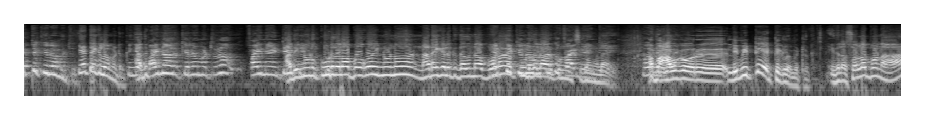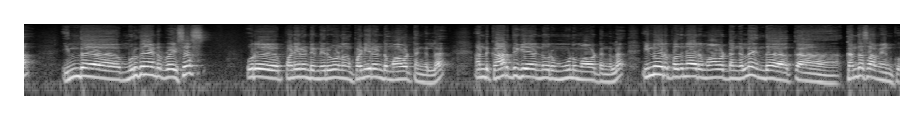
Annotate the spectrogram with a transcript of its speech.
எட்டு கிலோமீட்டர் எட்டு கிலோமீட்டர் பதினாறு கிலோமீட்டர்னா ஃபைவ் நைன்டி அது இன்னொன்னு கூடுதலா போகும் இன்னொன்னு நடைகளுக்கு தகுந்தா போல கூடுதலா இருக்கும்னு வச்சுக்கோங்களேன். அப்ப அவங்க ஒரு லிமிட் எட்டு கிலோமீட்டருக்கு இதுல சொல்ல போனா இந்த முருகா என்டர்பிரைசஸ் ஒரு பன்னிரெண்டு நிறுவனம் பன்னிரெண்டு மாவட்டங்கள்ல அண்ட் கார்த்திகேய இன்னொரு மூணு மாவட்டங்கள்ல இன்னொரு பதினாறு மாவட்டங்கள்ல இந்த க கந்தசாமி அன்கு.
